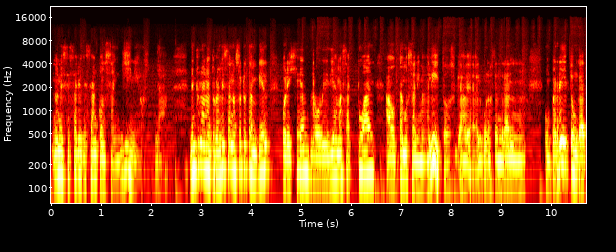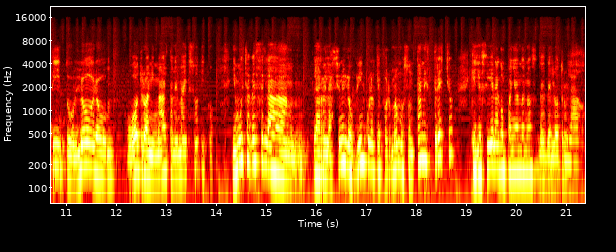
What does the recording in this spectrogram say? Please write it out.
no es necesario que sean consanguíneos. ¿ya? Dentro de la naturaleza nosotros también, por ejemplo, hoy día más actual, adoptamos animalitos, que algunos tendrán un perrito, un gatito, un loro u otro animal tal vez más exótico. Y muchas veces la, la relación y los vínculos que formamos son tan estrechos que ellos siguen acompañándonos desde el otro lado.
